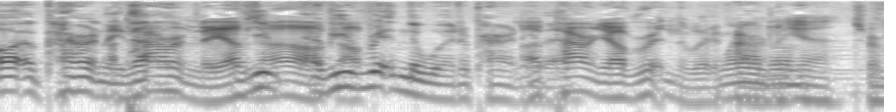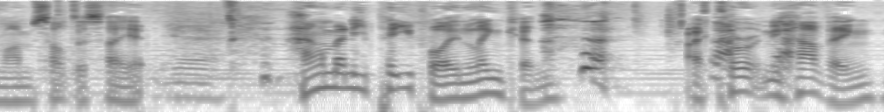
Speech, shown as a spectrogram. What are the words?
oh, apparently, that- Apparently, have I've- you, oh, have you I've- written the word apparently? there? apparently I've written the word Well apparently, done. yeah, to remind myself to say it. Yeah. How many people in Lincoln are currently having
